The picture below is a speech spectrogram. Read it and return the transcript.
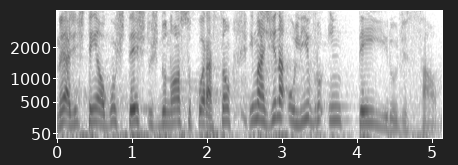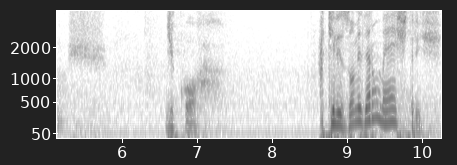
né? a gente tem alguns textos do nosso coração. Imagina o livro inteiro de Salmos, de cor. Aqueles homens eram mestres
